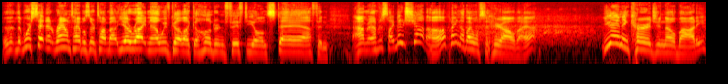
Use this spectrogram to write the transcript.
we're sitting at round tables and they're talking about, yeah, right now we've got like 150 on staff. And I'm, I'm just like, dude, shut up. Ain't nobody wants to hear all that. You ain't encouraging nobody.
